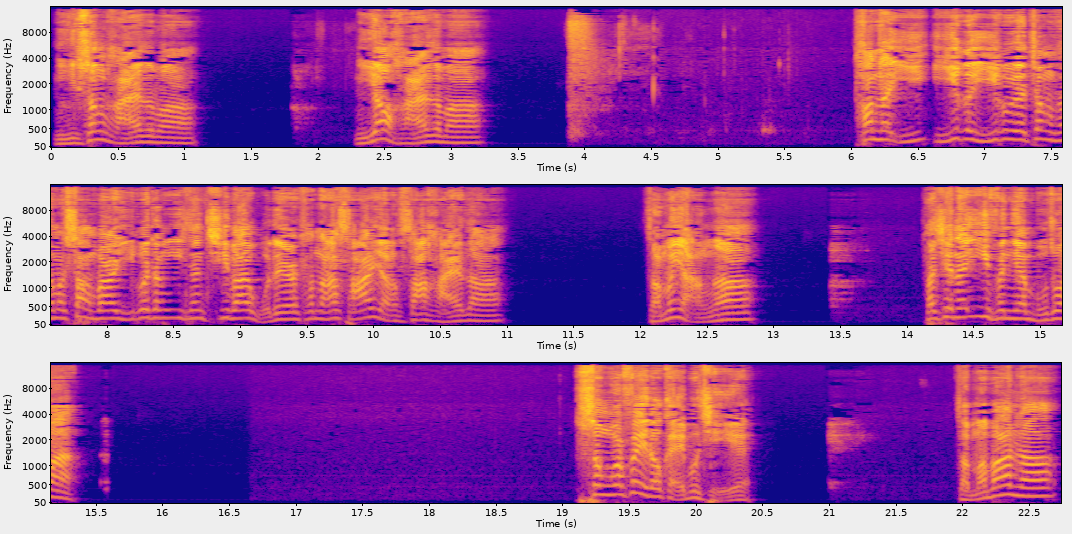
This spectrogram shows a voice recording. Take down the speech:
你生孩子吗？你要孩子吗？他那一一个一个月挣他妈上班一个月挣一千七百五的人，他拿啥养仨孩子？怎么养啊？他现在一分钱不赚，生活费都给不起，怎么办呢？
